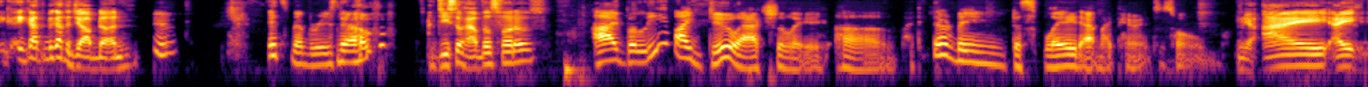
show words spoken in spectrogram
it it got we got the job done It's memories now. do you still have those photos I believe I do actually. Um, I think they're being displayed at my parents' home. yeah i i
